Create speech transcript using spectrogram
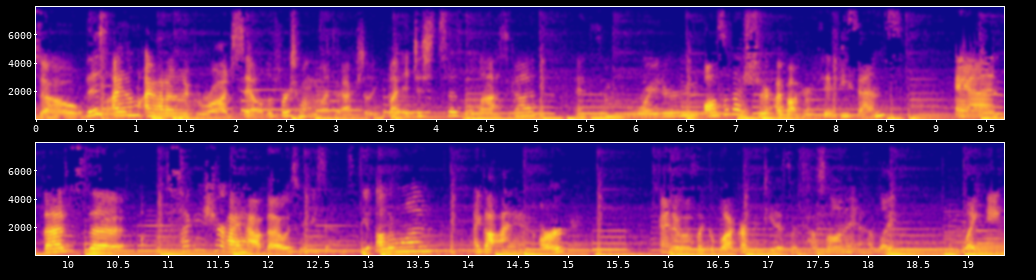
So this item I got at a garage sale, the first one we went to actually, but it just says Alaska and it's embroidered. Also that shirt I bought her 50 cents and that's the second shirt I have that was 50 cents. The other one I got at an ARC and it was like a black graphic tee that said Tesla on it and had like lightning.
